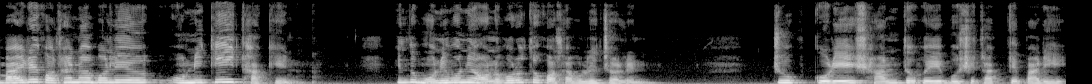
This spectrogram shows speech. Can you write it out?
বাইরে কথা না বলে অনেকেই থাকেন। কিন্তু মনে মনে অনবরত কথা বলে চলেন। চুপ করে শান্ত হয়ে বসে থাকতে পারে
